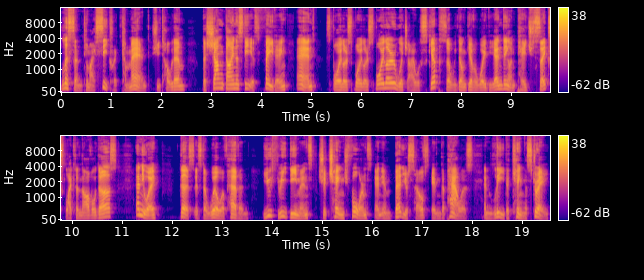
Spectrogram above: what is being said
Listen to my secret command, she told them. The Shang dynasty is fading, and, spoiler, spoiler, spoiler, which I will skip so we don't give away the ending on page 6 like the novel does. Anyway, this is the will of heaven. You three demons should change forms and embed yourselves in the palace and lead the king astray.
